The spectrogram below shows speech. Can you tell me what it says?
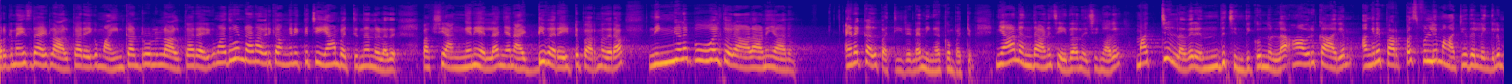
ഓർഗനൈസ്ഡ് ആയിട്ടുള്ള ആൾക്കാരായിരിക്കും മൈൻഡ് കൺട്രോളുള്ള ആൾക്കാരായിരിക്കും. അതുകൊണ്ടാണ് അവർക്ക് അങ്ങനെയൊക്കെ ചെയ്യാൻ പറ്റുന്നതെന്നുള്ളത്. പക്ഷേ അങ്ങനെയല്ല ഞാൻ അടിവരയിട്ട് പറഞ്ഞു തരാം നിങ്ങളെ പോലത്തെ ഒരാളാണ് ഞാനും. എനിക്കത് പറ്റിയിട്ടുണ്ടെങ്കിൽ നിങ്ങൾക്കും പറ്റും. ഞാൻ എന്താണ് ചെയ്തതെന്ന് വെച്ച് കഴിഞ്ഞാൽ മറ്റുള്ളവർ എന്ത് ചിന്തിക്കുന്നുള്ള ആ ഒരു കാര്യം അങ്ങനെ പർപ്പസ്ഫുള്ളി മാറ്റിയതല്ലെങ്കിലും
